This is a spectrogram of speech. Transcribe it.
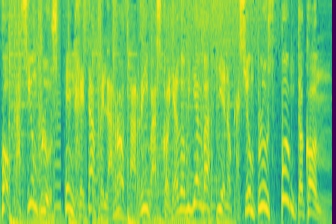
Ocasión Plus. En Getafe, La Roza, Rivas, Collado Villalba y en ocasiónplus.com.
